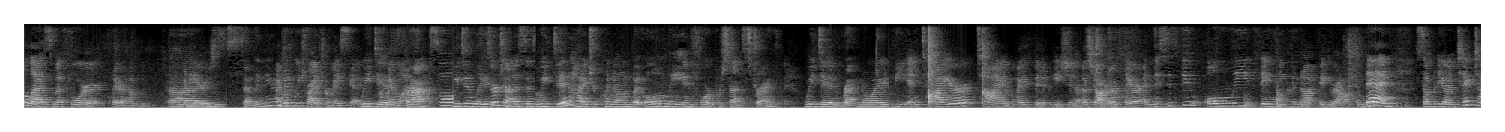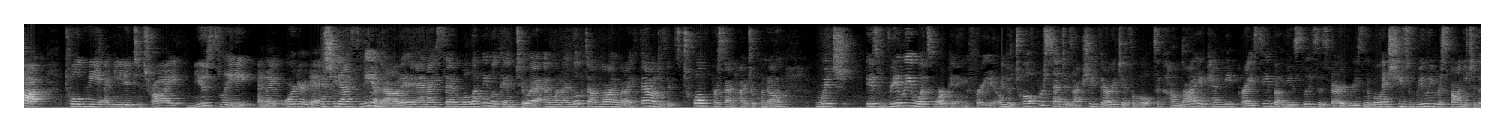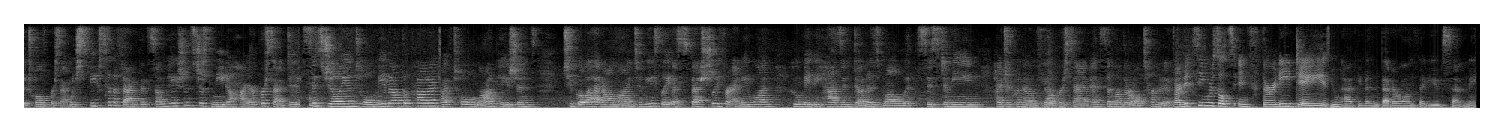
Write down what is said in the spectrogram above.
melasma for Claire. How, how many Um, years? Seven years. What have we tried for my skin? We did? Fraxel, we did laser genesis, we did hydroquinone, but only in 4% strength. We did retinoid. The entire time I've been a patient That's of Dr. true. Claire, and this is the only thing we could not figure out. And then somebody on TikTok told me I needed to try Musely, and I ordered it. And she asked me about it, and I said, well, let me look into it. And when I looked online, what I found is it's 12% hydroquinone, which is really what's working for you. And the 12% is actually very difficult to come by. It can be pricey, but Musely's is very reasonable. And she's really responded to the 12%, which speaks to the fact that some patients just need a higher percentage. Since Jillian told me about the product, I've told a lot of patients to go ahead online to Muesli, especially for anyone who maybe hasn't done as well with cysteamine, hydroquinone 4%, and some other alternatives. Started seeing results in 30 days. You have even better ones that you've sent me.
